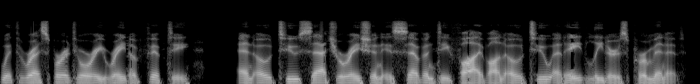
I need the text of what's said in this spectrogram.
With respiratory rate of 50, and O2 saturation is 75 on O2 at 8 liters per minute.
